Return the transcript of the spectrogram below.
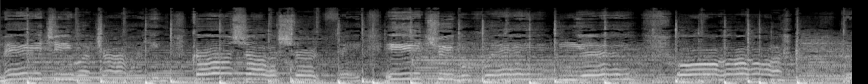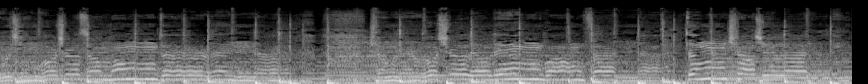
没计划扎营，割舍了是非，一去不回。哦，如今我是造梦的人啊，承认若是流连忘返啊，等潮汐来临，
